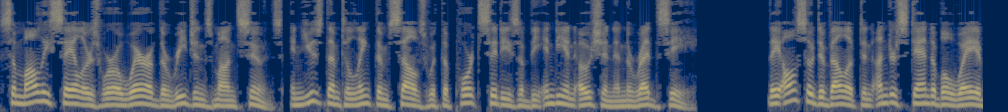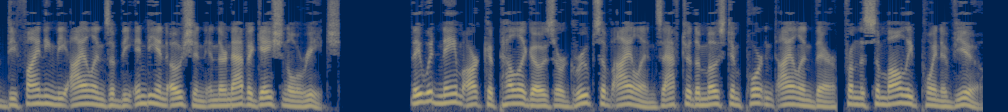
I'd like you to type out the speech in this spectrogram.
Somali sailors were aware of the region's monsoons, and used them to link themselves with the port cities of the Indian Ocean and the Red Sea. They also developed an understandable way of defining the islands of the Indian Ocean in their navigational reach. They would name archipelagos or groups of islands after the most important island there, from the Somali point of view.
